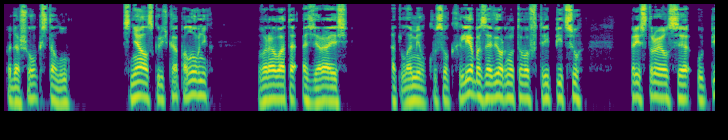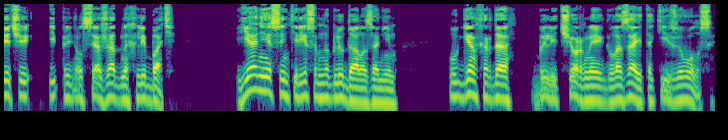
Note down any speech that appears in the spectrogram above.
подошел к столу. Снял с крючка половник, воровато озираясь, отломил кусок хлеба, завернутого в тряпицу, пристроился у печи и принялся жадно хлебать. Яния с интересом наблюдала за ним. У Генхарда были черные глаза и такие же волосы.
